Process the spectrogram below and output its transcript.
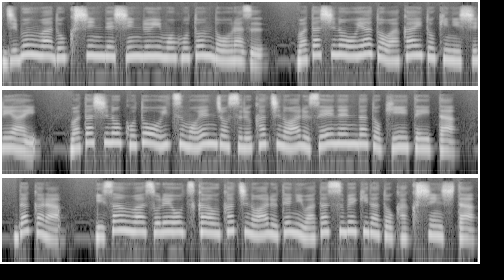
自分は独身で親類もほとんどおらず、私の親と若い時に知り合い、私のことをいつも援助する価値のある青年だと聞いていた。だから、遺産はそれを使う価値のある手に渡すべきだと確信した。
